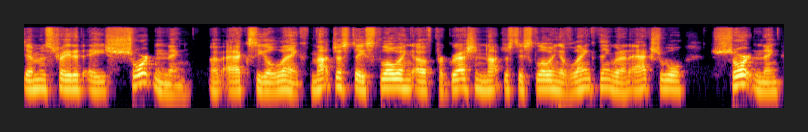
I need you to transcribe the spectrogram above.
demonstrated a shortening of axial length, not just a slowing of progression, not just a slowing of lengthening, but an actual shortening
